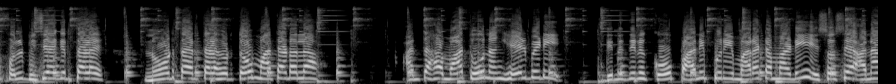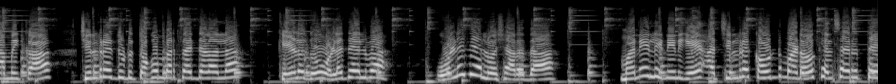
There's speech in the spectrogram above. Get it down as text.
ಫುಲ್ ಬ್ಯುಸಿ ಆಗಿರ್ತಾಳೆ. ನೋಡ್ತಾ ಇರ್ತಾಳೆ ಹೊರತು ಮಾತಾಡಲ್ಲ. ಅಂತಹ ಮಾತು ನಂಗೆ ಹೇಳ್ಬೇಡಿ. ದಿನ ದಿನಕ್ಕೂ ಪಾನಿಪುರಿ ಮಾರಾಟ ಮಾಡಿ ಸೊಸೆ ಅನಾಮಿಕ ಚಿಲ್ಲರೆ ದುಡ್ಡು ತಗೊಂಬರ್ತಾ ಇದ್ದಾಳಲ್ಲ? ಕೇಳೋದು ಒಳ್ಳೇದೇ ಅಲ್ವಾ? ಒಳ್ಳೇದೇ ಅಲ್ವಾ ಶಾರದಾ? ಮನೆಯಲ್ಲಿ ನಿನಗೆ ಆ ಚಿಲ್ಲರೆ ಕೌಂಟ್ ಮಾಡೋ ಕೆಲಸ ಇರುತ್ತೆ.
